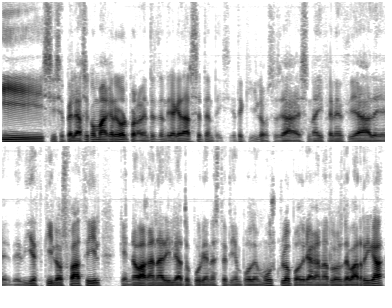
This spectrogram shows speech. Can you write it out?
Y si se pelease con McGregor, probablemente tendría que dar 77 kilos. O sea, es una diferencia de, de 10 kilos fácil, que no va a ganar Ilia Topuria en este tiempo de músculo, podría ganar los de barriga.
